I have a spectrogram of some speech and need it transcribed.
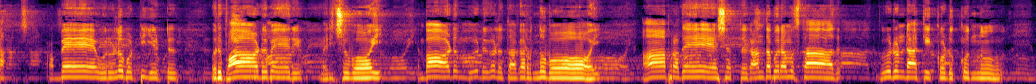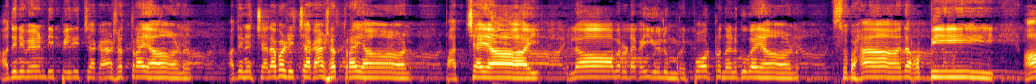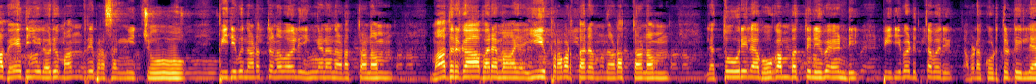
റബ്ബേ ഉരുൾ പൊട്ടിയിട്ട് ഒരുപാട് പേര് മരിച്ചുപോയി. എമ്പാടും വീടുകൾ തകർന്നുപോയി ആ പ്രദേശത്ത് കാന്തപുരം ഉസ്താദ് വീടുണ്ടാക്കി കൊടുക്കുന്നു. അതിനു വേണ്ടി പിരിച്ച കാശത്രയാണ് അതിന് ചെലവഴിച്ച കാശത്രയാണ് പച്ചയായി എല്ലാവരുടെ കയ്യിലും റിപ്പോർട്ട് നൽകുകയാണ്. സുബാന റബ്ബി. ആ വേദിയിൽ ഒരു മന്ത്രി പ്രസംഗിച്ചു. പിരിവ് നടത്തണ പോലെ ഇങ്ങനെ നടത്തണം. മാതൃകാപരമായ ഈ പ്രവർത്തനം നടത്തണം. ലത്തൂരിലെ ഭൂകമ്പത്തിന് വേണ്ടി പിരിവെടുത്തവര് അവിടെ കൊടുത്തിട്ടില്ല.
